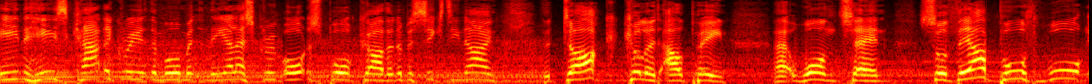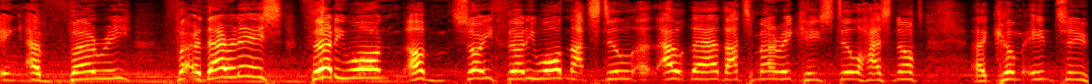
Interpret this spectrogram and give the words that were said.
in his category at the moment in the LS Group Autosport car, the number 69, the dark coloured Alpine at 110. So they are both walking a very there it is, 31. Um, sorry, 31. That's still uh, out there. That's Méric, who still has not uh, come into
